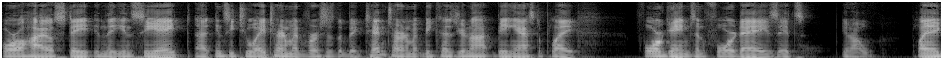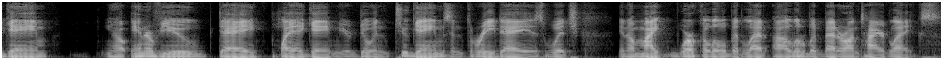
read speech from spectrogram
for Ohio State in the NCAA uh, NC2A tournament versus the Big Ten tournament because you're not being asked to play four games in four days. It's you know, play a game, you know, interview day, play a game. You're doing two games in three days, which you know might work a little bit let, a little bit better on tired legs.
